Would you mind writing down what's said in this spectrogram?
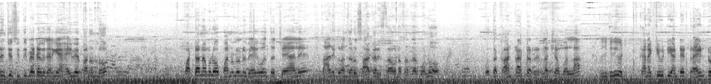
నుంచి సిద్దిపేటకు జరిగే హైవే పనుల్లో పట్టణంలో పనులను వేగవంతం చేయాలి స్థానికులందరూ సహకరిస్తూ ఉన్న సందర్భంలో కొంత కాంట్రాక్టర్ నిర్లక్ష్యం వల్ల కనెక్టివిటీ అంటే drain to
